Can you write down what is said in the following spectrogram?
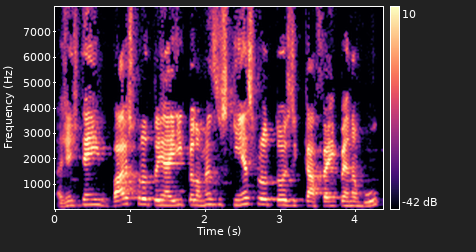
A gente tem vários produtores aí, pelo menos uns 500 produtores de café em Pernambuco,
